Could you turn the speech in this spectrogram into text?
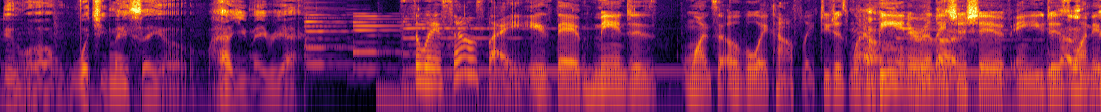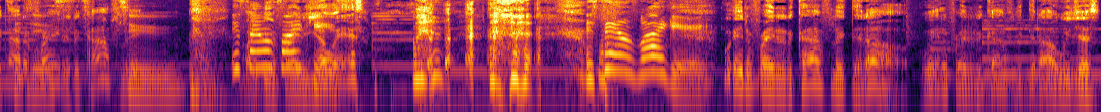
do or what you may say or how you may react. So what it sounds like is that men just want to avoid conflict. You just want to No, be in a we're not- relationship and you just not- wanted to not afraid just of the conflict. to It sounds like it. It sounds like it. We ain't afraid of the conflict at all. We ain't afraid of the conflict at all. We just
